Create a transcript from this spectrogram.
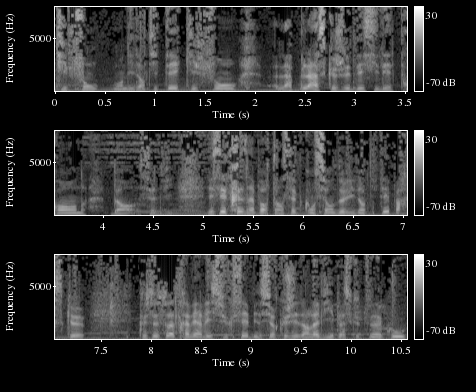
qui font mon identité, qui font la place que je vais décider de prendre dans cette vie. Et c'est très important cette conscience de l'identité parce que que ce soit à travers les succès bien sûr que j'ai dans la vie, parce que tout d'un coup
